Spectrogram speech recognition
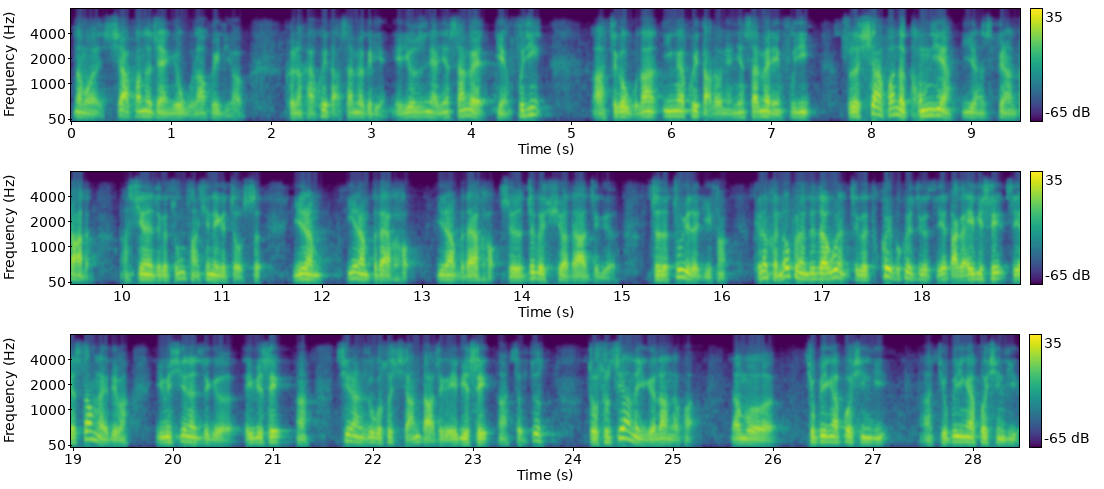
那么下方的这样一个五浪回调，可能还会打三百个点，也就是两千三百点附近啊，这个五浪应该会打到两千三百点附近，所以下方的空间依然是非常大的啊。现在这个中长线的一个走势依然依然不太好，依然不太好，所以说这个需要大家这个值得注意的地方。可能很多朋友都在问，这个会不会这个直接打个 A B C 直接上来，对吧？因为现在这个 A B C 啊，既然如果说想打这个 A B C 啊，走这走出这样的一个浪的话，那么就不应该破新低啊，就不应该破新低。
